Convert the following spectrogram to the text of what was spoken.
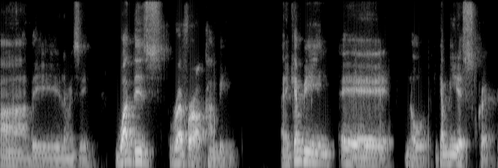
Uh, the, let me see, what this referral can be. And it can be a node, it can be a script.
